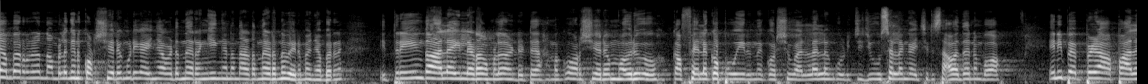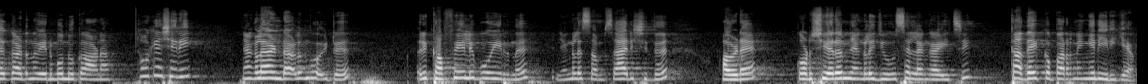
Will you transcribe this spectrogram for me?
ഞാൻ പറഞ്ഞു നമ്മളിങ്ങനെ കുറച്ച് നേരം കൂടി കഴിഞ്ഞ് അവിടെ നിന്ന് ഇറങ്ങി ഇങ്ങനെ നടന്ന് നടന്ന് വരുമ്പോൾ ഞാൻ പറഞ്ഞു ഇത്രയും കാലമായില്ലടാ നമ്മൾ കണ്ടിട്ട്. നമുക്ക് കുറച്ച് നേരം ഒരു കഫേലൊക്കെ പോയിരുന്ന് കുറച്ച് വെള്ളമെല്ലാം കുടിച്ച് ജ്യൂസെല്ലാം കഴിച്ചിട്ട് സാവധാനം പോവാം. ഇനിയിപ്പോൾ എപ്പോഴാണ് പാലക്കാട് നിന്ന് വരുമ്പോൾ ഒന്ന് കാണാം. ഓക്കെ ശരി. ഞങ്ങൾ രണ്ടാളും പോയിട്ട് ഒരു കഫേയിൽ പോയിരുന്ന് ഞങ്ങൾ സംസാരിച്ചിട്ട് അവിടെ കുറച്ചു നേരം ഞങ്ങൾ ജ്യൂസ് എല്ലാം കഴിച്ച് കഥയൊക്കെ പറഞ്ഞിങ്ങനെ ഇരിക്കാം.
